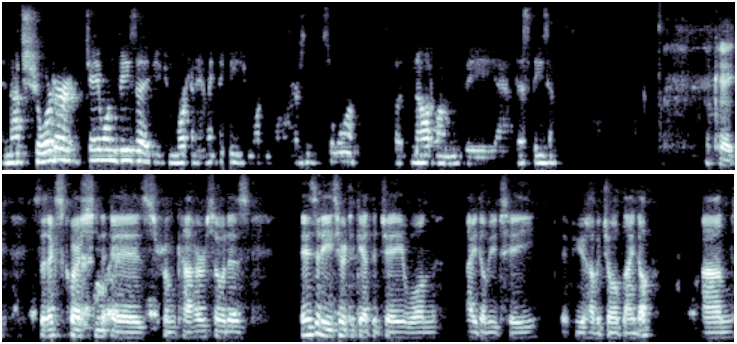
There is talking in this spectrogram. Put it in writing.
And that shorter J1 visa, you can work on anything. You can work in bars and so on, but not on the uh, this visa. Okay, so the next question is from Kahar. So it is: Is it easier to get the J1 IWT if you have a job lined up? And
